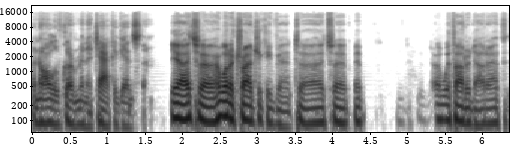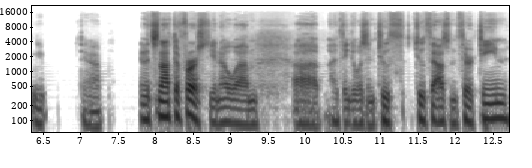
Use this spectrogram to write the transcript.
an all of government attack against them. Yeah, it's a what a tragic event. Uh, it's a, a- without a doubt, Anthony. Yeah, And it's not the first, you know. Um, Uh, I think it was in two, 2013.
